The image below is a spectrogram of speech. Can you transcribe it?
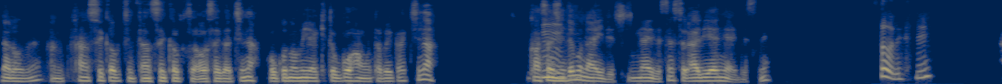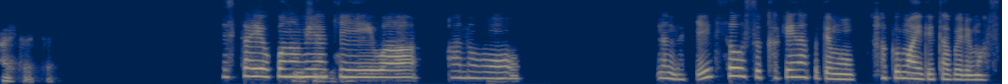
なるほどね。あの、炭水化物に炭水化物を合わせがちな、お好み焼きとご飯を食べがちな、関西人でうん。もないです。ないですね。それありえないですね。そうですね。はいはいはい。実際、お好おみ焼。きは、あの、なんだっけ？ソースかけなくても白米で食べれます。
